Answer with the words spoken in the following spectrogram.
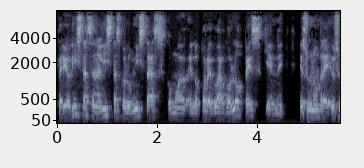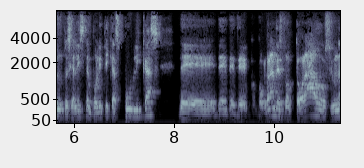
periodistas, analistas, columnistas, como el doctor Eduardo López, quien es un hombre, es un especialista en políticas públicas, de, con grandes doctorados y un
